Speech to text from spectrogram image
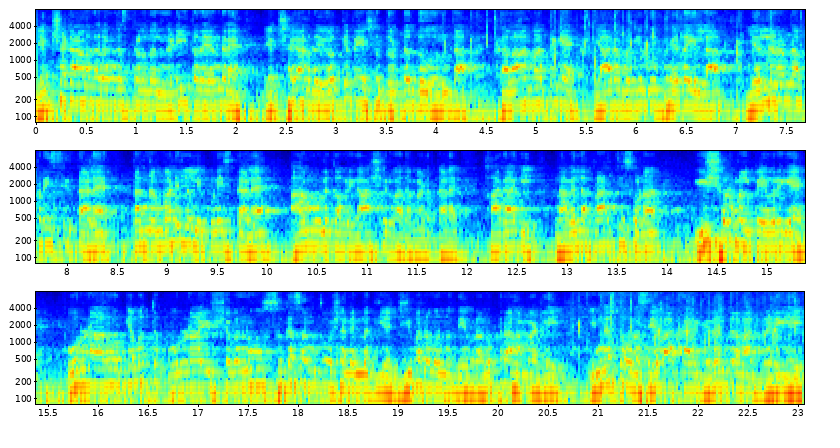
ಯಕ್ಷಗಾನದ ರಂಗಸ್ಥಳದಲ್ಲಿ ನಡೀತದೆ ಅಂದ್ರೆ ಯಕ್ಷಗಾನದ ಯೋಗ್ಯತೆ ಎಷ್ಟು ದೊಡ್ಡದ್ದು ಅಂತ ಕಲಾಮಾತೆಗೆ ಯಾರ ಬಗೆಗೂ ಭೇದ ಇಲ್ಲ. ಎಲ್ಲರನ್ನ ಪ್ರೀತಿಸ್ತಾಳೆ, ತನ್ನ ಮಡಿಲಲ್ಲಿ ಕುಣಿಸ್ತಾಳೆ, ಆ ಮೂಲಕ ಅವರಿಗೆ ಆಶೀರ್ವಾದ ಮಾಡುತ್ತಾಳೆ. ಹಾಗಾಗಿ ನಾವೆಲ್ಲ ಪ್ರಾರ್ಥಿಸೋಣ, ಈಶ್ವರ ಮಲ್ಪೆಯವರಿಗೆ ಪೂರ್ಣಾರೋಗ್ಯ ಮತ್ತು ಪೂರ್ಣಾಯುಷ್ಯವನ್ನು, ಸುಖ ಸಂತೋಷ ನೆಮ್ಮದಿಯ ಜೀವನವನ್ನು ದೇವರ ಅನುಗ್ರಹ ಮಾಡಲಿ. ಇನ್ನಷ್ಟು ಅವರ ಸೇವಾ ಕಾರ್ಯ ನಿರಂತರವಾಗಿ ನಡೆಯಲಿ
